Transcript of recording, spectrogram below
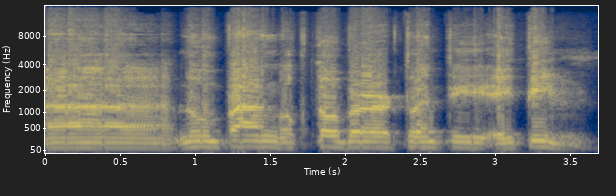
ah noong pang October 2018.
